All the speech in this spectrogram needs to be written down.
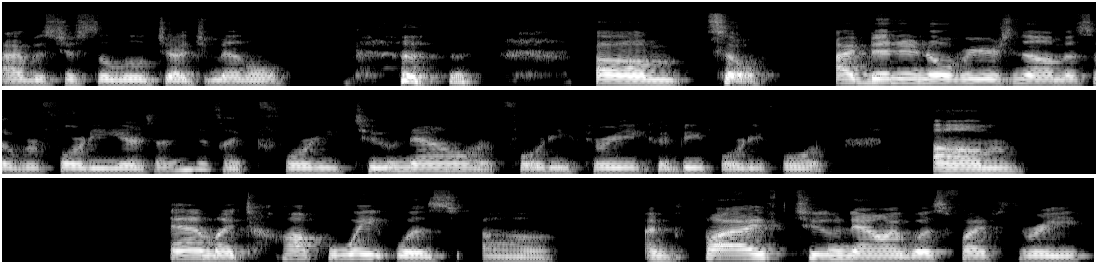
I was just a little judgmental. um, so I've been in Overeaters Anonymous over 40 years. I think it's like 42 now or 43, could be 44. Um, and my top weight was uh, I'm five two now. I was five three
